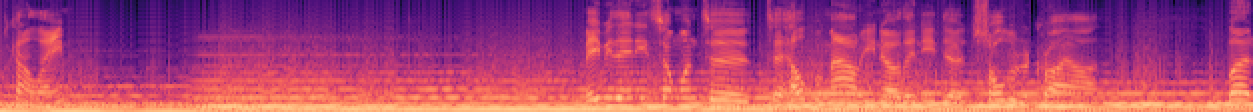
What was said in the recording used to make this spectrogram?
It's kind of lame. Maybe they need someone to, to help them out. You know, they need a shoulder to cry on. But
